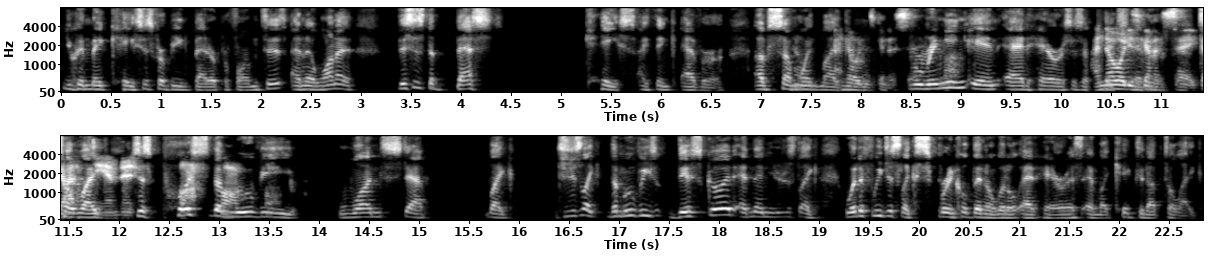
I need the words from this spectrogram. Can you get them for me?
you can make cases for being better performances, and I want to. This is the best case I think ever of someone I like know what he's gonna say. bringing Fuck. in Ed Harris as a. I know what he's gonna say. God like damn it! just push Fuck, the fuck, movie one step, like to just like the movie's this good, and then you're just like, what if we just like sprinkled in a little Ed Harris and like kicked it up to like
